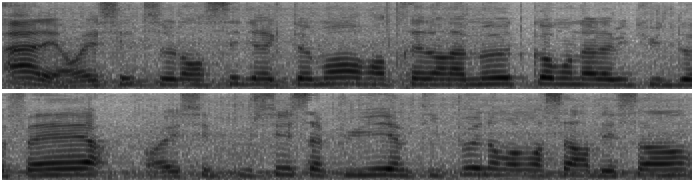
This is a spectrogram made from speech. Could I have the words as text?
Allez, on va essayer de se lancer directement, rentrer dans la meute comme on a l'habitude de faire. On va essayer de pousser, s'appuyer un petit peu, normalement ça redescend.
